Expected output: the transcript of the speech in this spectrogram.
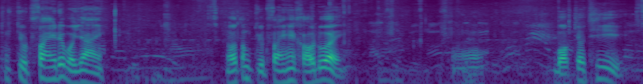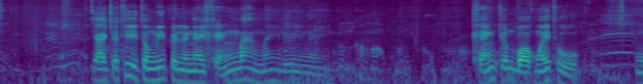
ต้องจุดไฟด้วยบ่ยายเราต้องจุดไฟให้เขาด้วยอ๋อบอกเจ้าที่ยายเจ้าที่ตรงนี้เป็นยังไงแข็งบ้างไหมหรือยังไง แข็งจนบอกหวยถูกโอ้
